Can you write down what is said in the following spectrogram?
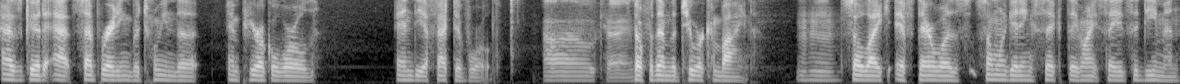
as good at separating between the empirical world and the affective world. okay. So for them the two are combined. mm-hmm. So like if there was someone getting sick, they might say it's a demon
